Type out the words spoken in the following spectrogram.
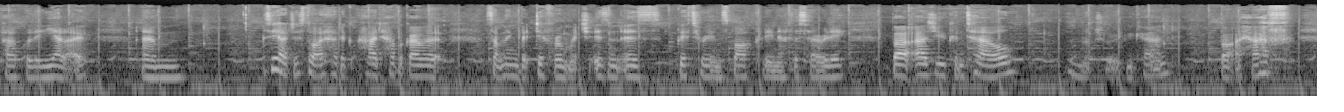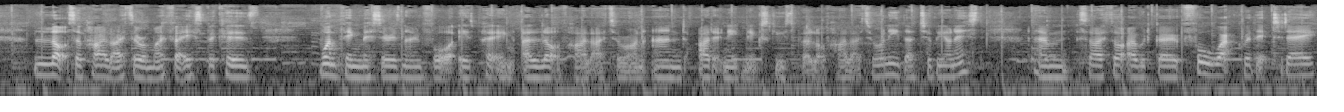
purple and yellow. Um, so yeah I just thought I had have a go at something a bit different which isn't as glittery and sparkly necessarily. But as you can tell I'm not sure if you can but I have lots of highlighter on my face because one thing Missa is known for is putting a lot of highlighter on and I don't need an excuse to put a lot of highlighter on either to be honest. Um, so I thought I would go full whack with it today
